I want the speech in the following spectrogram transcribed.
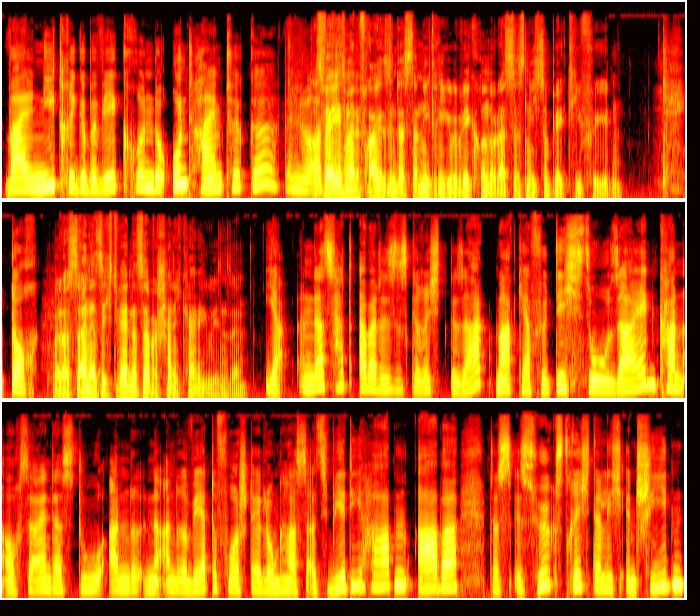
weil niedrige Beweggründe und Heimtücke, wenn du Das aus wäre jetzt meine Frage. Sind das dann niedrige Beweggründe oder ist das nicht subjektiv für jeden? Doch Weil aus seiner Sicht werden das ja wahrscheinlich keine gewesen sein. Ja, und das hat aber dieses Gericht gesagt, mag ja für dich so sein, kann auch sein, dass du andere, eine andere Wertevorstellung hast, als wir die haben, aber das ist höchstrichterlich entschieden,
